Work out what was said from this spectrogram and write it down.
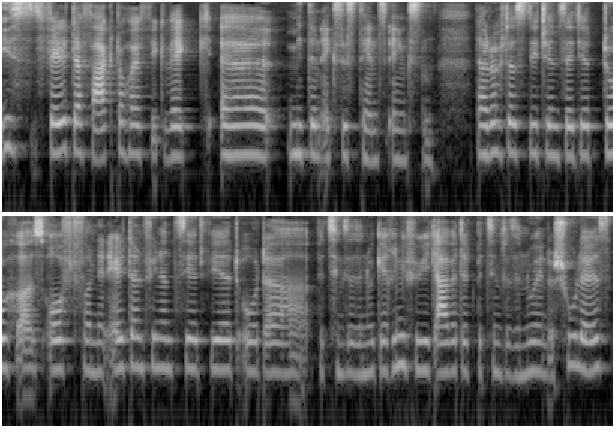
ist, fällt der Faktor häufig weg äh, mit den Existenzängsten. Dadurch, dass die Gen Z ja durchaus oft von den Eltern finanziert wird oder beziehungsweise nur geringfügig arbeitet, beziehungsweise nur in der Schule ist,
